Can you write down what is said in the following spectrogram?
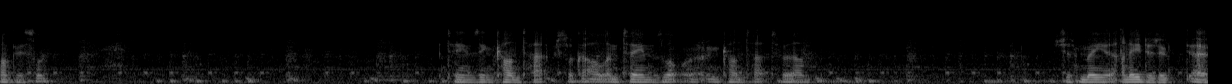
obviously. Teams in contact, look at all them teams look in contact with them. It's just me, I needed a, a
